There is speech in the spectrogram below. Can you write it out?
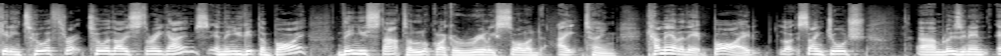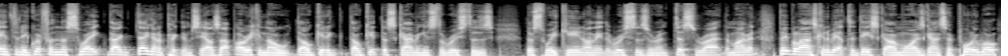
getting two of th- two of those three games, and then you get the bye, then you start to look like a really solid eight team. Come out of that bye, like St George. Um, losing An- Anthony Griffin this week, they, they're going to pick themselves up. I reckon they'll they'll get a, they'll get this game against the Roosters this weekend. I think the Roosters are in disarray at the moment. People are asking about Tedesco and why he's going so poorly. Well,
